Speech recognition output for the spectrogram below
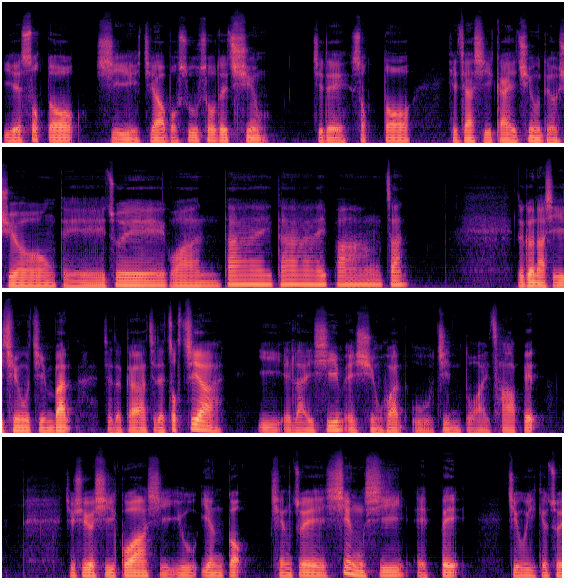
伊的速度是照牧师所在唱，即个速度。或者是该唱着上帝最愿代代帮赞。如果若是唱真慢，即个甲即个作者伊的内心的想法有真大的差别。这首诗歌是由英国称作圣诗的爸，一位叫做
